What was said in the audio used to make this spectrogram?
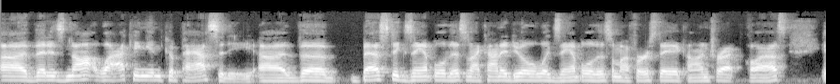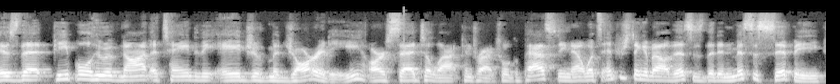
uh, that is not lacking in capacity. Uh, the best example of this, and I kind of do a little example of this on my first day of contract class, is that people who have not attained the age of majority are said to lack contractual capacity. Now, what's interesting about this is that in Mississippi,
